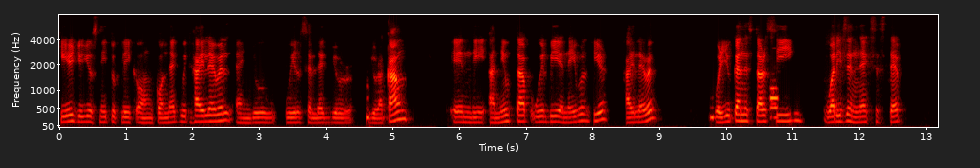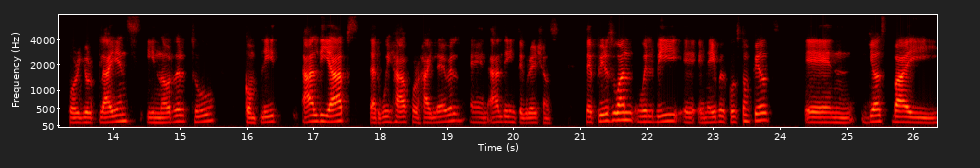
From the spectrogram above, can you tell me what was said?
Here you just need to click on connect with HighLevel and you will select your, your account and the, a new tab will be enabled here, HighLevel where you can start seeing what is the next step for your clients in order to complete all the apps that we have for HighLevel and all the integrations. The first one will be uh, enable custom fields and just by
